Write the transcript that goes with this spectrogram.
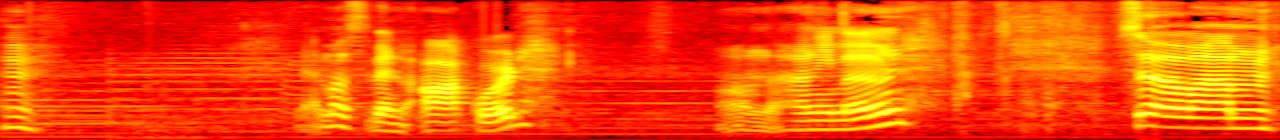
Hmm. That must have been awkward on the honeymoon. So um,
